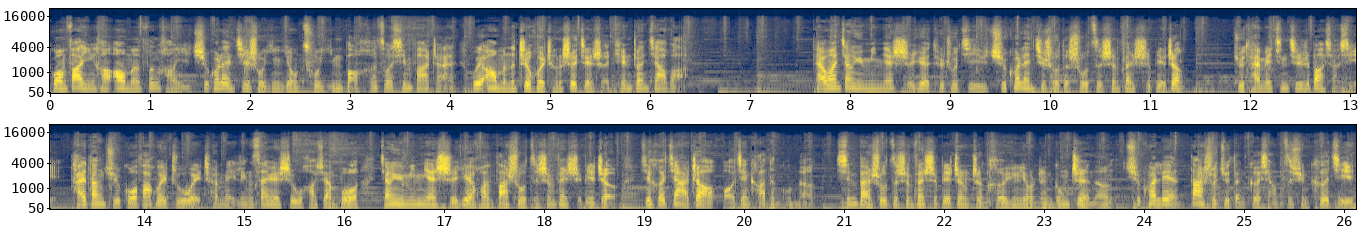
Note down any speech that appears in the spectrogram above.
广发银行澳门分行以区块链技术应用促银保合作新发展，为澳门的智慧城市建设添砖加瓦。台湾将于明年十月推出基于区块链技术的数字身份识别证。据台媒经济日报消息，台当局国发会主委陈美玲三月十五号宣布，将于明年十月换发数字身份识别证，结合驾照、保健卡等功能。新版数字身份识别证整合运用人工智能、区块链、大数据等各项资讯科技，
